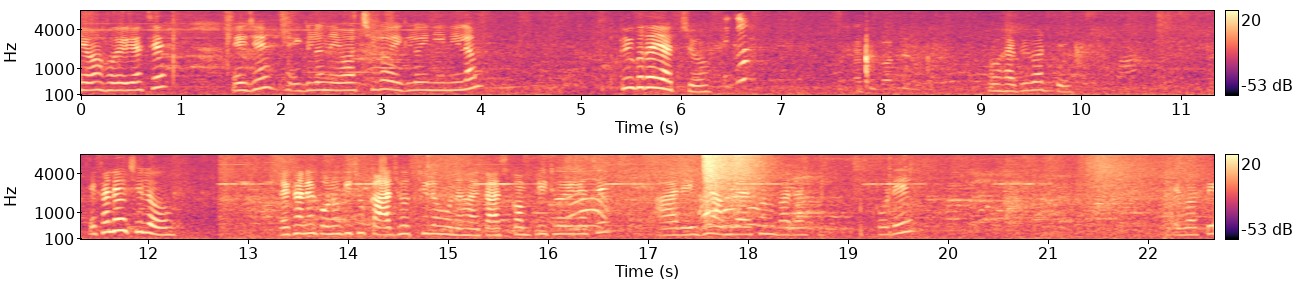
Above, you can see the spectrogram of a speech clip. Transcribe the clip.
নেওয়া হয়ে গেছে। এই যে, এগুলো নেওয়ার ছিল, এগুলোই নিয়ে নিলাম। তুই কোথায় যাচ্ছ? ও হ্যাপি বার্থডে এখানেও ছিল? এখানে কোনো কিছু কাজ হচ্ছিল মনে হয়, কাজ কমপ্লিট হয়ে গেছে। আর এই যে আমরা এখন বাজার করে এবার পে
